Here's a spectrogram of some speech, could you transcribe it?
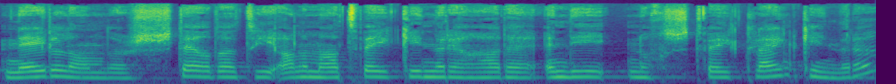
Nederlanders, stel dat die allemaal twee kinderen hadden... en die nog eens twee kleinkinderen...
